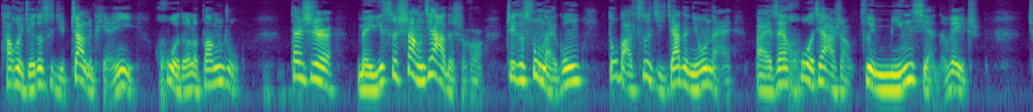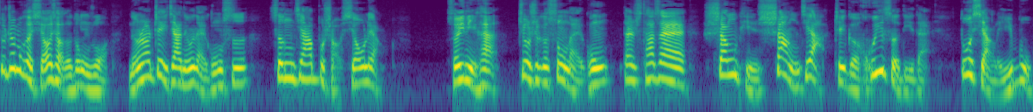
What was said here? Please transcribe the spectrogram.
他会觉得自己占了便宜，获得了帮助。但是。每一次上架的时候，这个送奶工都把自己家的牛奶摆在货架上最明显的位置。就这么个小小的动作，能让这家牛奶公司增加不少销量。所以你看，就是个送奶工，但是他在商品上架这个灰色地带多想了一步，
